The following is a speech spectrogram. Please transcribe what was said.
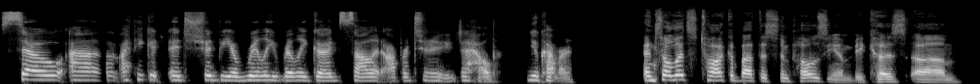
So um, I think it, it should be a really, really good, solid opportunity to help newcomers. And so let's talk about the symposium because um,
